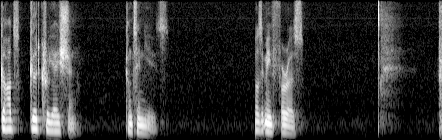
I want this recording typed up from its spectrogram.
God's good creation continues. What does it mean for us?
